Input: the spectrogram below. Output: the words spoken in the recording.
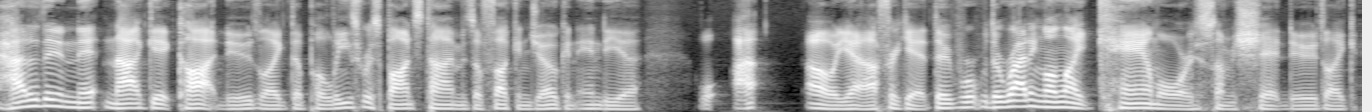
How did they not get caught, dude? Like the police response time is a fucking joke in India. Well, I oh yeah, I forget. They're they're riding on like camel or some shit, dude. Like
